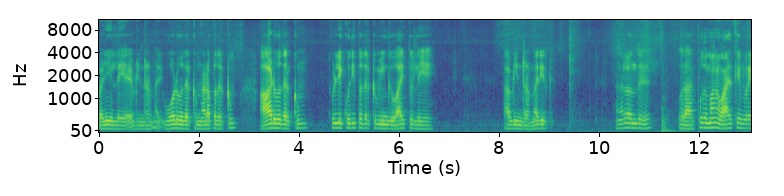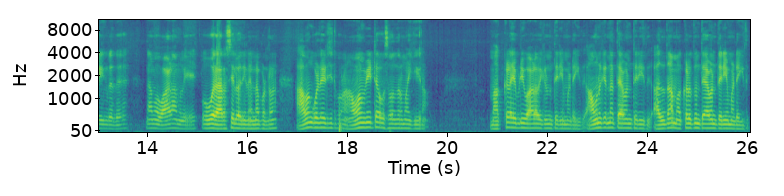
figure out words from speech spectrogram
வழி இல்லையே அப்படின்ற மாதிரி. ஓடுவதற்கும் நடப்பதற்கும் ஆடுவதற்கும் துள்ளி குதிப்பதற்கும் இங்கு வாய்ப்பு இல்லையே அப்படின்ற மாதிரி இருக்குது அதனால் வந்து ஒரு அற்புதமான வாழ்க்கை முறைங்கிறத நாம் வாழாமலேயே ஒவ்வொரு அரசியல்வாதிகளும் என்ன பண்ணுறான் அவன் கொள்ளையடிச்சிட்டு போகிறான் அவன் வீட்டை அவன் சுதந்திரமாக்கிக்கிறான். மக்களை எப்படி வாழ வைக்கணும்னு தெரிய மாட்டேங்குது. அவனுக்கு என்ன தேவைன்னு தெரியுது. அதுதான் மக்களுக்கும் தேவைன்னு தெரிய மாட்டேங்குது.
